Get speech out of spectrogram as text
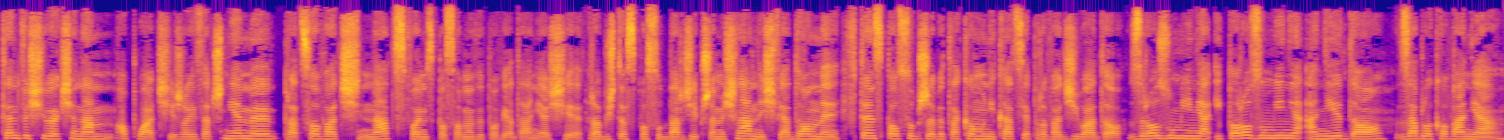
ten wysiłek się nam opłaci. Jeżeli zaczniemy pracować nad swoim sposobem wypowiadania się, robić to w sposób bardziej przemyślany, świadomy, w ten sposób, żeby ta komunikacja prowadziła do zrozumienia i porozumienia, a nie do zablokowania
